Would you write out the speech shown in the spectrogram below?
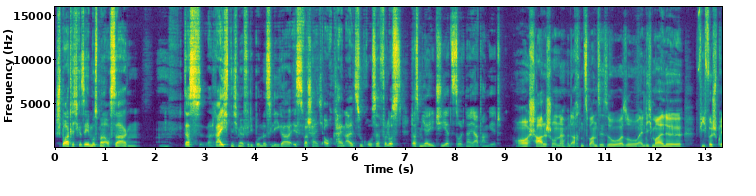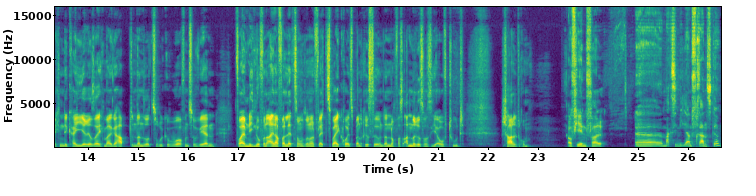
Sportlich gesehen muss man auch sagen, das reicht nicht mehr für die Bundesliga, ist wahrscheinlich auch kein allzu großer Verlust, dass Miyaichi jetzt zurück nach Japan geht. Oh, schade schon, ne? Mit 28 so, also endlich mal eine vielversprechende Karriere, sag ich mal, gehabt und dann so zurückgeworfen zu werden. Vor allem nicht nur von einer Verletzung, sondern vielleicht zwei Kreuzbandrisse und dann noch was anderes, was sich auftut. Schade drum. Auf jeden Fall. Äh, Maximilian Franzke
